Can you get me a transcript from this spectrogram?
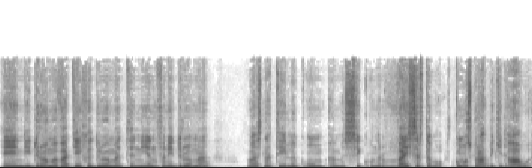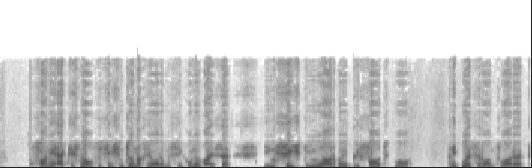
en die drome wat jy gedroom het en een van die drome was natuurlik om 'n musiekonderwyser te word. Kom ons praat bietjie daaroor. Fanny, ek is nou al vir 26 jaar 'n musiekonderwyser en 16 jaar by 'n privaat skool in die Oosrand waar ek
